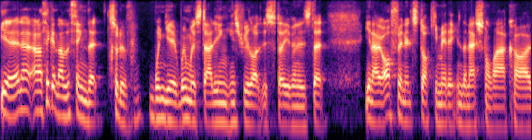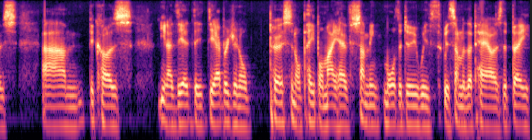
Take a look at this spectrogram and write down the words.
Yeah, and I think another thing that sort of when you when we're studying history like this, Stephen, is that you know often it's documented in the National Archives um, because you know the, the the Aboriginal person or people may have something more to do with with some of the powers that be,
